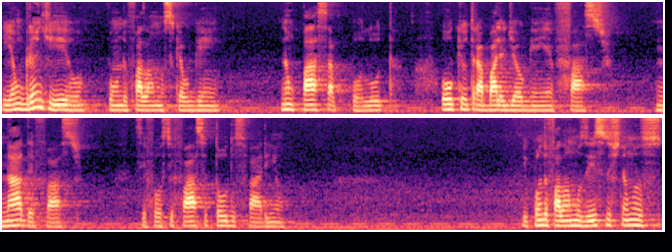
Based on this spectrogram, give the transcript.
E é um grande erro quando falamos que alguém não passa por luta ou que o trabalho de alguém é fácil. Nada é fácil. Se fosse fácil, todos fariam. E quando falamos isso, estamos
